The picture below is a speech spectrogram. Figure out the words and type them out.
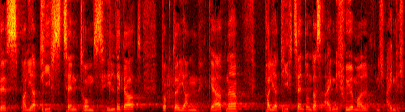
des Palliativzentrums Hildegard, Dr. Jan Gärtner. Palliativzentrum, das eigentlich früher mal, nicht eigentlich,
